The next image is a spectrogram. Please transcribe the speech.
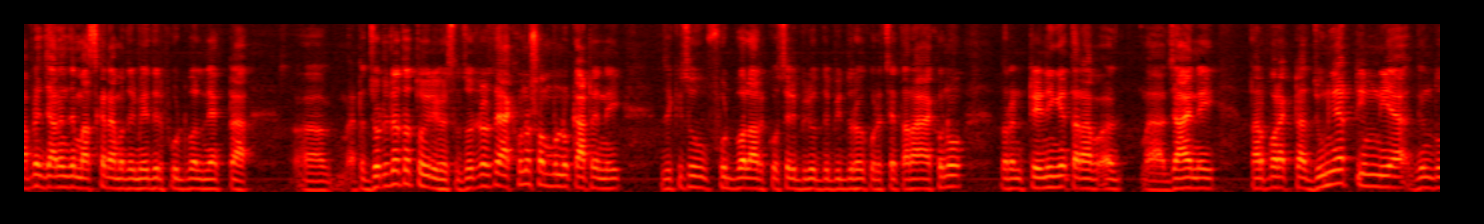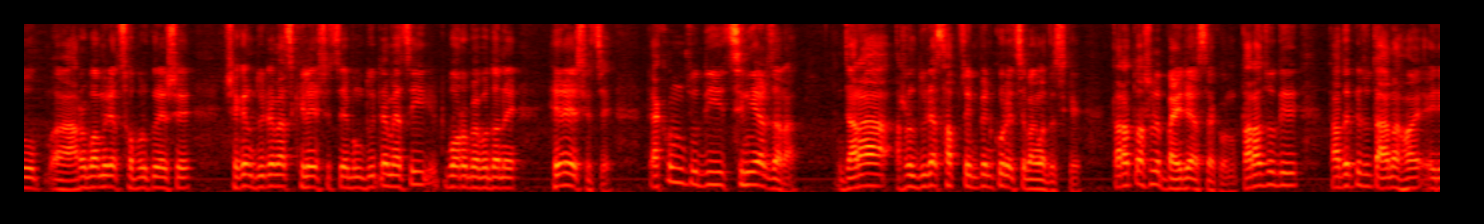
আপনি জানেন যে মাঝখানে আমাদের মেয়েদের ফুটবল নিয়ে একটা একটা জটিলতা তৈরি হয়েছিল। জটিলতা এখনও সম্পূর্ণ কাটেনি যে কিছু ফুটবলার কোচের বিরুদ্ধে বিদ্রোহ করেছে, তারা এখনও ধরেন ট্রেনিংয়ে তারা যায় নেই। তারপর একটা জুনিয়র টিম নিয়ে কিন্তু আরব আমিরাত সফর করে এসে সেখানে দুইটা ম্যাচ খেলে এসেছে এবং দুইটা ম্যাচই একটু বড় ব্যবধানে হেরে এসেছে। এখন যদি সিনিয়র যারা যারা আসলে দুইটা সাব চ্যাম্পিয়ন করেছে বাংলাদেশকে, তারা তো আসলে বাইরে আছে এখন। তারা যদি তাদেরকে যদি আনা হয়, এই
